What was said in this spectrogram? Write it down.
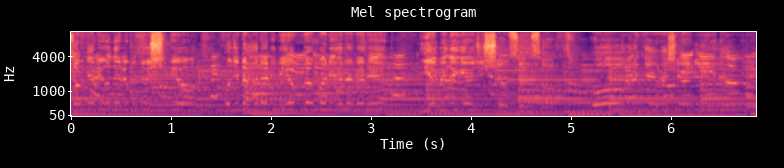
성령의 은혜를 붙드시며 오직 하나님의 영광만이 드러나는 예배되게 해주시옵소서. 오 가시는 기도합니다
